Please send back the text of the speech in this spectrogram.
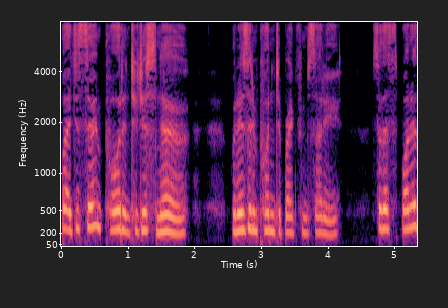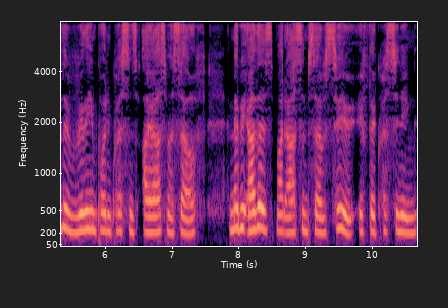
But it's just so important to just know when is it important to break from study. So that's one of the really important questions I ask myself, and maybe others might ask themselves too if they're questioning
